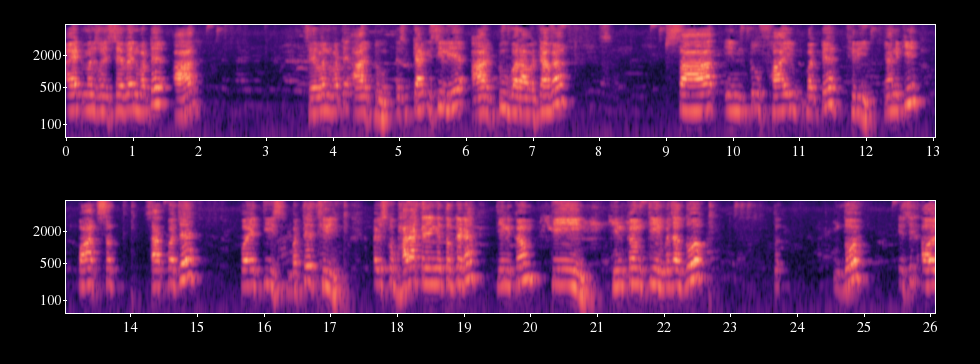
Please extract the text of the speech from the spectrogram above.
eight minus sorry seven बटे आर, सेवन बटे आर टू। इसको क्या, इसीलिए आर टू बराबर क्या होगा? सात इंटू फाइव बटे थ्री, यानी कि पाँच, सत, सात बटे पैतीस, बटे थ्री। अब इसको भागा करेंगे तो क्या तीन कम तीन तीन कम तीन बचा दो तो दो, इसी, और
